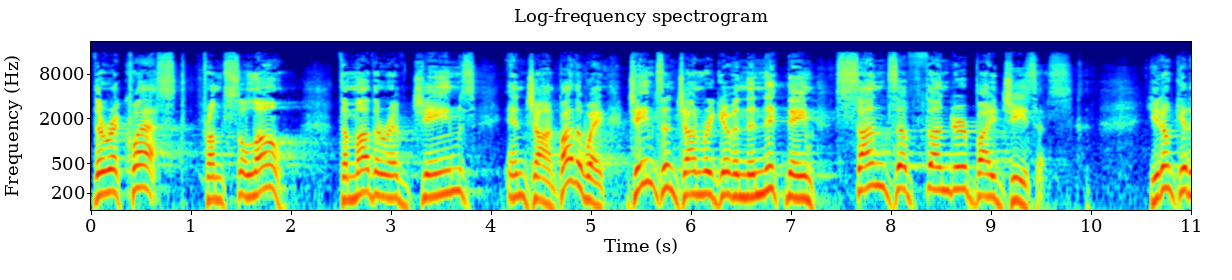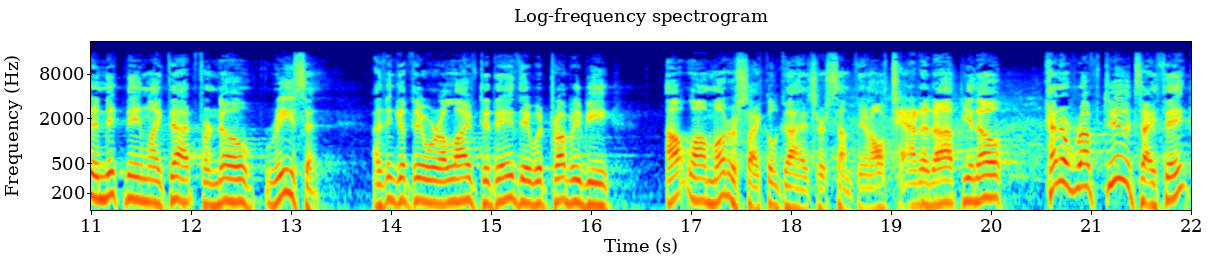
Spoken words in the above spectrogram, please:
the request from Salome, the mother of James and John. By the way, James and John were given the nickname Sons of Thunder by Jesus. You don't get a nickname like that for no reason. I think if they were alive today, they would probably be outlaw motorcycle guys or something, all tatted up, you know kind of rough dudes, I think.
